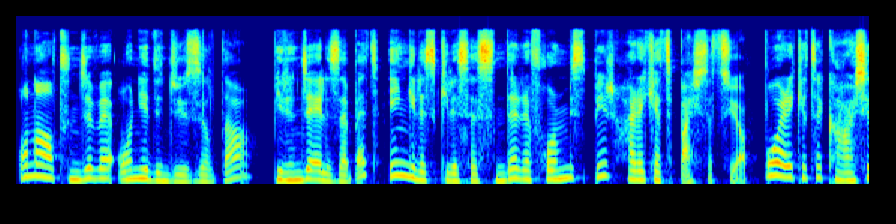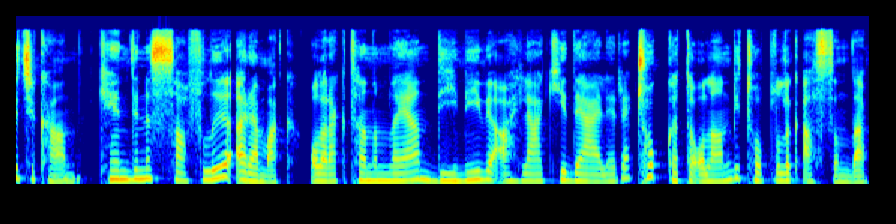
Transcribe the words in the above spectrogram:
16. ve 17. yüzyılda 1. Elizabeth İngiliz kilisesinde reformist bir hareket başlatıyor. Bu harekete karşı çıkan, kendini saflığı aramak olarak tanımlayan dini ve ahlaki değerlere çok katı olan bir topluluk aslında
